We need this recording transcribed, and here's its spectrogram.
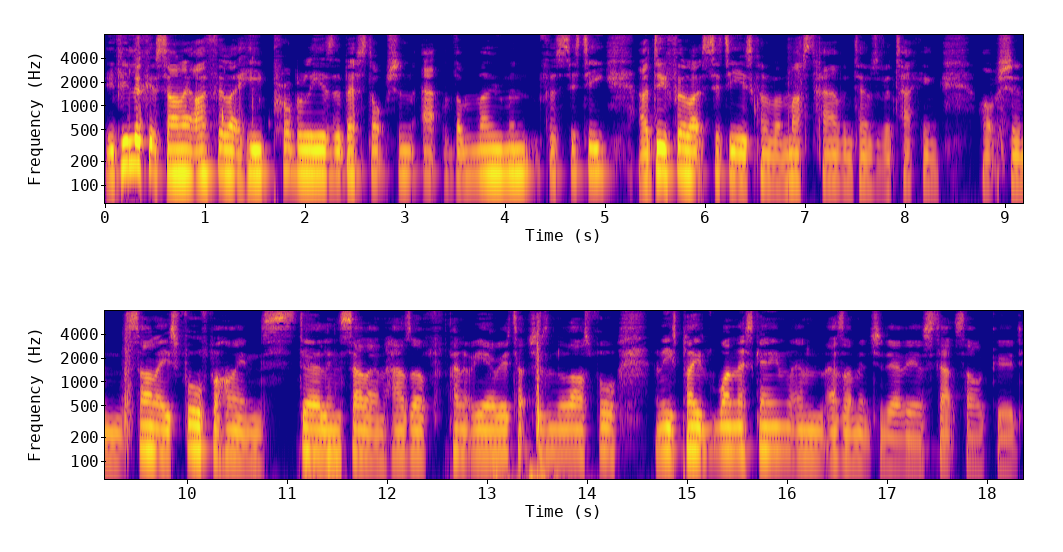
if you look at Sane, I feel like he probably is the best option at the moment for City. I do feel like City is kind of a must-have in terms of attacking option. Sane is fourth behind Sterling, Salah, and Hazard for penalty area touches in the last four, and he's played one less game. And as I mentioned earlier, stats are good.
